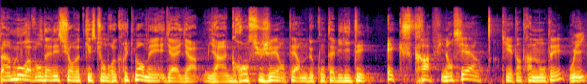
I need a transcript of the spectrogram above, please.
un mot avant d'aller sur votre question de recrutement, mais il y, y, a un grand sujet en termes de comptabilité extra-financière qui est en train de monter. Oui.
